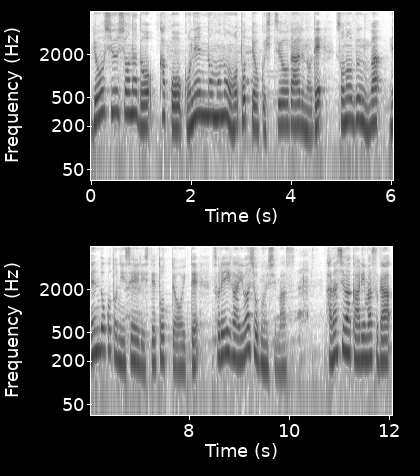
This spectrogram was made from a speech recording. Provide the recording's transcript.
領収書など過去5年のものを取っておく必要があるのでその分は年度ごとに整理して取っておいてそれ以外は処分します。話は変わりますが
